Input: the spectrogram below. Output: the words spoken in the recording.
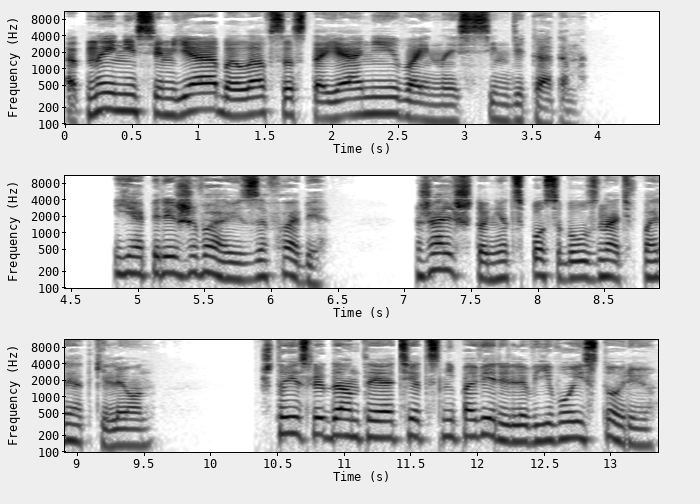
Отныне семья была в состоянии войны с синдикатом. «Я переживаю из-за Фаби», Жаль, что нет способа узнать, в порядке ли он. Что если Данте и отец не поверили в его историю?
